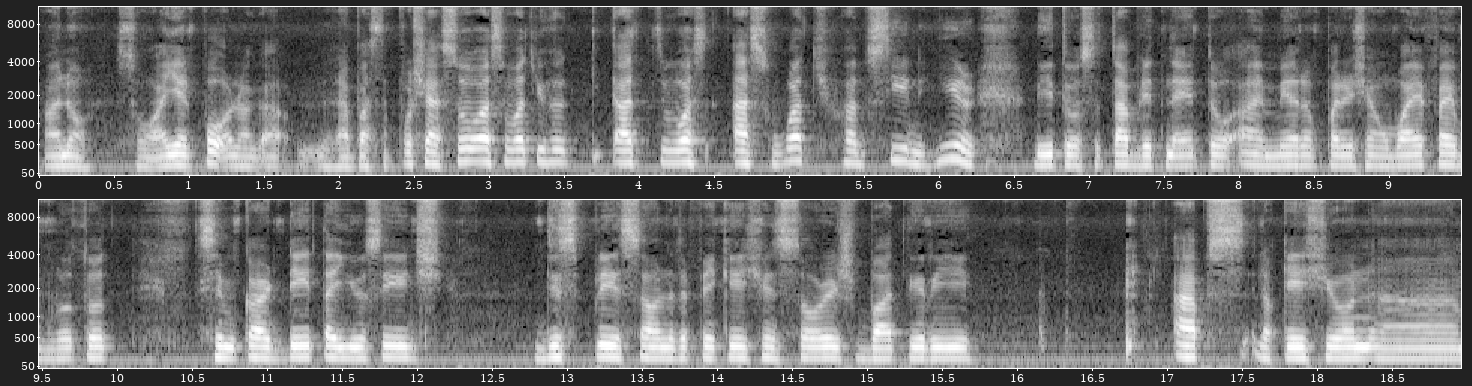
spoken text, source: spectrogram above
ano? So ayan po naglabas na po siya. So as what you as, was, as what you have seen here dito sa tablet na ito ay meron pa rin siyang wifi bluetooth sim card data usage display sound notification storage battery apps location um,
